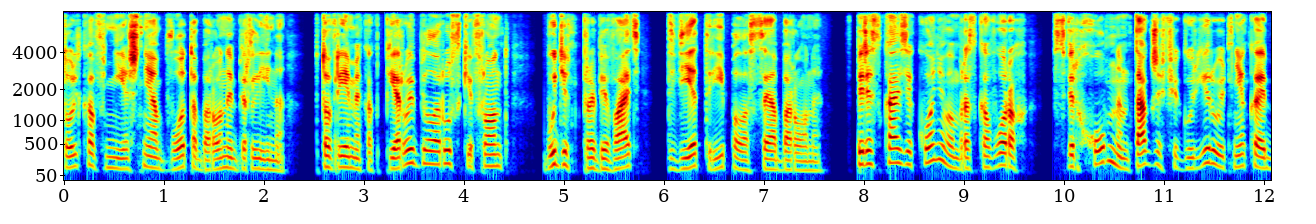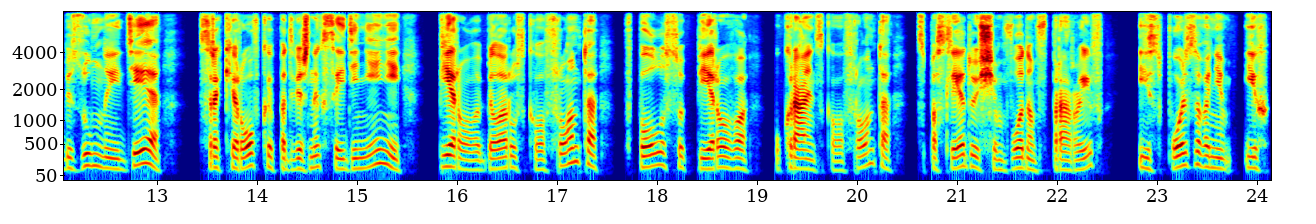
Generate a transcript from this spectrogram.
только внешний обвод обороны Берлина, в то время как Первый Белорусский фронт будет пробивать две-три полосы обороны. Пересказе Коневым разговорах с Верховным также фигурирует некая безумная идея с рокировкой подвижных соединений Первого Белорусского фронта в полосу Первого Украинского фронта с последующим вводом в прорыв и использованием их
